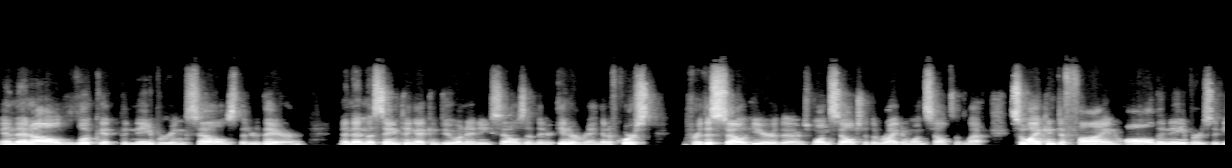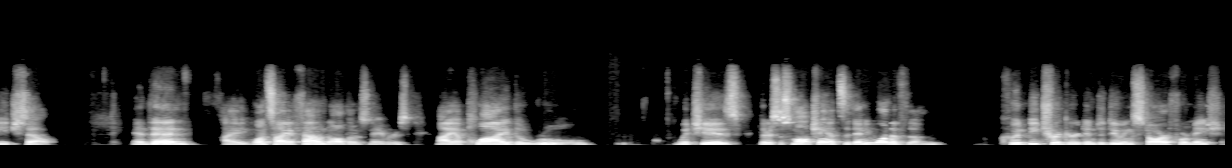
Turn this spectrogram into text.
And then I'll look at the neighboring cells that are there. And then the same thing I can do on any cells in their inner ring. And of course, for this cell here, there's one cell to the right and one cell to the left. So I can define all the neighbors of each cell. And then I, once I have found all those neighbors, I apply the rule which is there's a small chance that any one of them could be triggered into doing star formation.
